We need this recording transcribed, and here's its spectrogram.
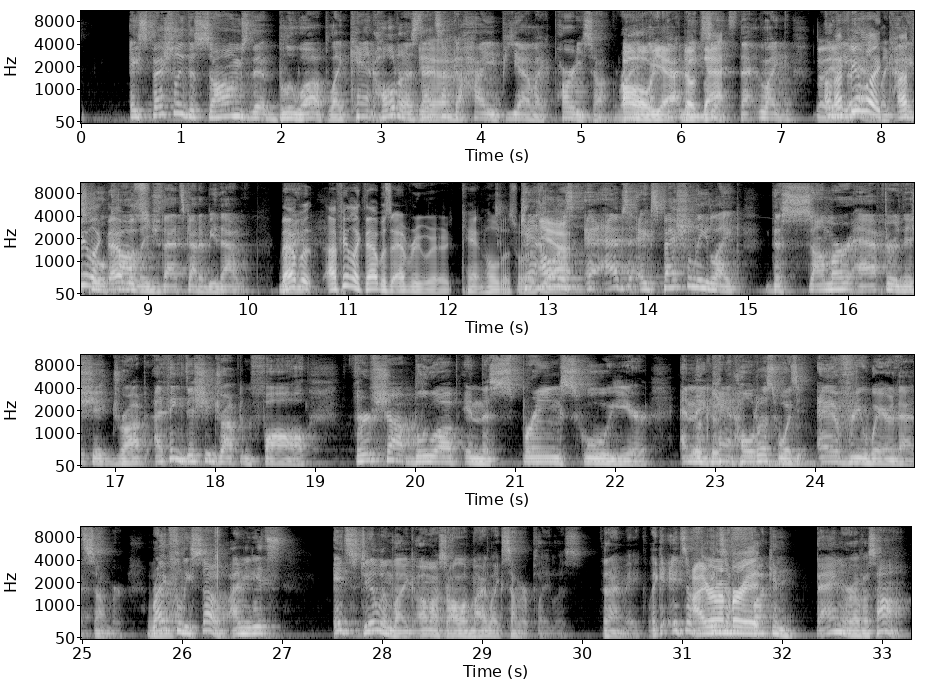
especially the songs that blew up, like Can't Hold Us, that's Yeah. like a hype, yeah, like party song, right? Oh, Like, yeah, no, that- sense. that like No, okay. I feel yeah, like- I high feel like school, that was- that's got to be that one. That right? was. I feel like that was everywhere. Can't hold us. Was. Can't Yeah. hold us, especially like the summer after this shit dropped. I think this shit dropped in fall. Thrift Shop blew up in the spring school year, and then Can't Hold Us was everywhere that summer. Mm-hmm. Rightfully so. I mean, it's it's still in like almost all of my like summer playlists that I make. Like it's a, I it's a remember it- fucking banger of a song.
